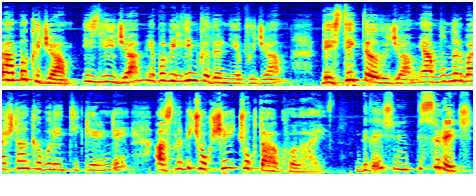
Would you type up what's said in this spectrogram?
Ben bakacağım, izleyeceğim, yapabildiğim kadarını yapacağım. Destek de alacağım. Yani bunları baştan kabul ettiklerinde aslında birçok şey çok daha kolay. Bir de şimdi bir süreç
